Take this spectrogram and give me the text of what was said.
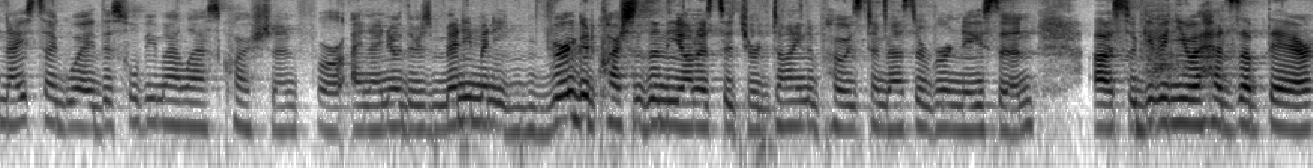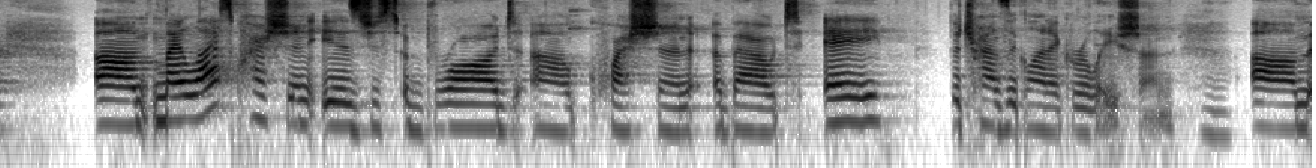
nice segue. This will be my last question for, and I know there's many, many very good questions in the audience that you're dying to pose to Ambassador Byrne-Nason. Uh, so giving you a heads up there. Um, my last question is just a broad uh, question about A, the transatlantic relation. Mm. Um,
